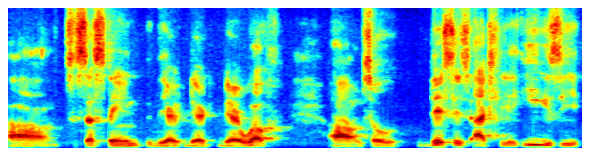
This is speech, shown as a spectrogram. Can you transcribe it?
um, to sustain their their their wealth. Um, so this is actually an easy,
